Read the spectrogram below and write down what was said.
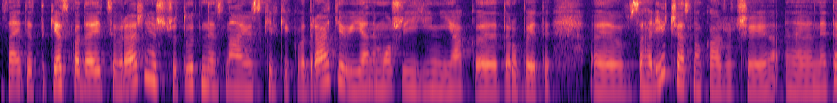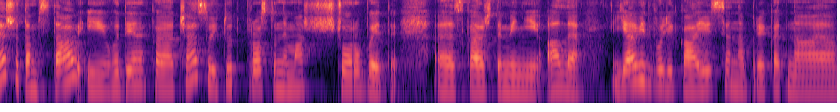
Знаєте, таке складається враження, що тут не знаю скільки квадратів, і я не можу її ніяк е, доробити. Е, Взагалі, чесно кажучи, не те, що там став і годинка часу, і тут просто нема що робити, скажете мені. Але я відволікаюся, наприклад, на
